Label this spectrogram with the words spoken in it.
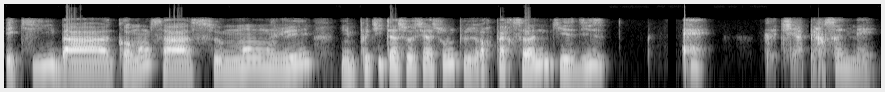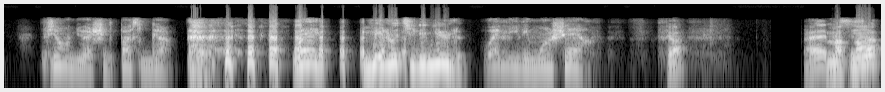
et qui bah, commence à se manger une petite association de plusieurs personnes qui se disent Eh, le dis à personne, mais viens, on ne lui achète pas son gars. ouais, mais l'autre, il est nul. Ouais, mais il est moins cher. Tu vois? Ouais, Maintenant,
